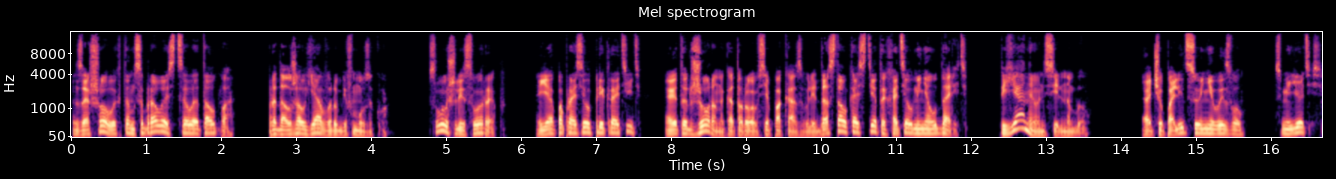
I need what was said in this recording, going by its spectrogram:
Зашел, их там собралась целая толпа. Продолжал я, вырубив музыку. Слушали свой рэп. Я попросил прекратить, этот Жора, на которого все показывали, достал кастет и хотел меня ударить. Пьяный он сильно был. А чё полицию не вызвал? Смеетесь?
